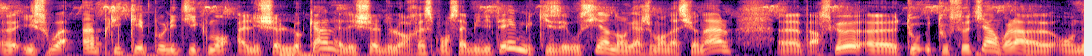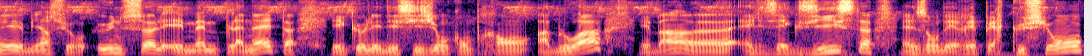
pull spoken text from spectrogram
euh, ils soient impliqués politiquement à l'échelle locale, à l'échelle de leurs responsabilités, mais qu'ils aient aussi un engagement national, euh, parce que euh, tout, tout, se tient. Voilà, on est bien sur une seule et même planète, et que les décisions qu'on prend à Blois, eh ben, elles existent, elles ont des répercussions,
